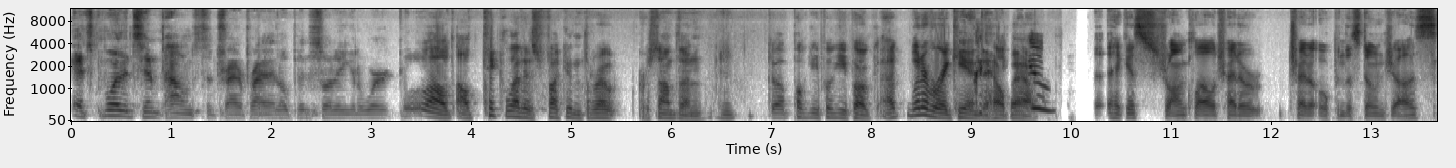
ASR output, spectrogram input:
It's more than ten pounds to try to pry that open, so it ain't gonna work. Well, I'll, I'll tickle at his fucking throat or something. Just go pokey pokey poke. Uh, whatever I can to help out. I guess Strong Claw will try to try to open the stone jaws.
